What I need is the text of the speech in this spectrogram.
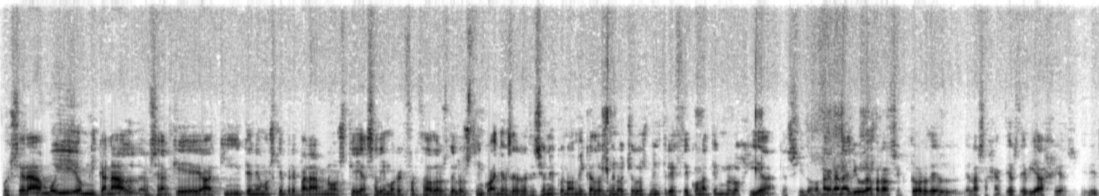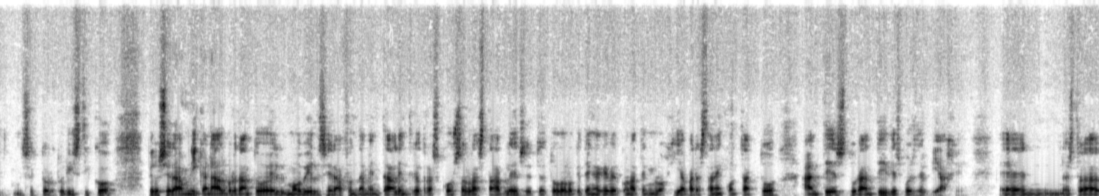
Pues será muy omnicanal, o sea que aquí tenemos que prepararnos, que ya salimos reforzados de los cinco años de recesión económica 2008-2013 con la tecnología, que ha sido una gran ayuda para el sector de las agencias de viajes y del sector turístico, pero será omnicanal, por lo tanto el móvil será fundamental, entre otras cosas, las tablets, todo lo que tenga que ver con la tecnología para estar en contacto antes, durante y después del viaje. Eh, nuestra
